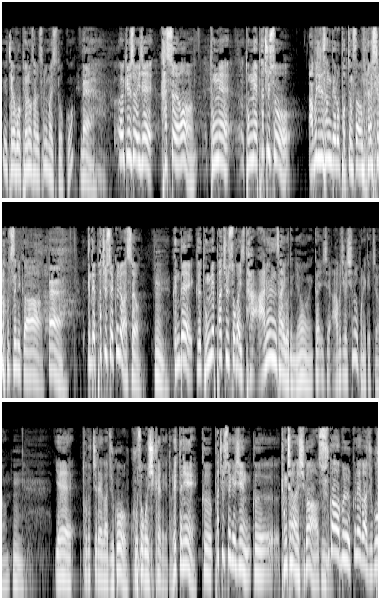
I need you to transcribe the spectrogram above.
네. 제가 뭐 변호사를 선임할 수도 없고. 네. 어, 그래서 이제 갔어요. 동네 동네 파출소 아버지를 상대로 법정 싸움을 할 수는 없으니까. 네. 근데 파출소에 끌려갔어요. 음. 근데 그 동네 파출소가 이제 다 아는 사이거든요. 그러니까 이제 아버지가 신호를 보냈겠죠. 음. 얘 도둑질 해가지고 구속을 시켜야 되겠다. 그랬더니 그 파출소에 계신 그 경찰 아저씨가 수갑을 꺼내가지고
